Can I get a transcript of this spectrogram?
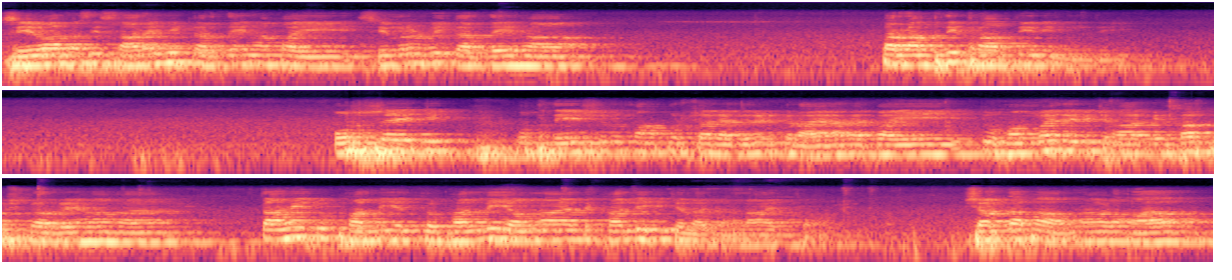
ਸੇਵਾ ਤਾਂ ਅਸੀਂ ਸਾਰੇ ਹੀ ਕਰਦੇ ਹਾਂ ਭਾਈ, ਸਿਮਰਨ ਵੀ ਕਰਦੇ ਹਾਂ, ਪਰ ਰੱਬ ਦੀ ਪ੍ਰਾਪਤੀ ਨਹੀਂ ਹੁੰਦੀ। ਉਸੇ ਇੱਕ ਉਪਦੇਸ਼ ਨੂੰ ਮਹਾਪੁਰਸ਼ਾਂ ਨੇ ਦ੍ਰਿੜ ਕਰਾਇਆ ਹੈ ਭਾਈ, ਤੂੰ ਹਉਮੈ ਦੇ ਵਿੱਚ ਆ ਕੇ ਸਭ ਕੁਝ ਕਰ ਰਿਹਾ ਹੈ, ਤਾਂ ਹੀ ਤੂੰ ਖਾਲੀ ਇੱਥੋਂ ਖਾਲੀ ਆਉਣਾ ਹੈ ਤੇ ਖਾਲੀ ਹੀ ਚਲਾ ਜਾਣਾ ਇੱਥੋਂ। ਸ਼ਰਧਾ ਭਾਵ ਨਾਲ ਆ,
